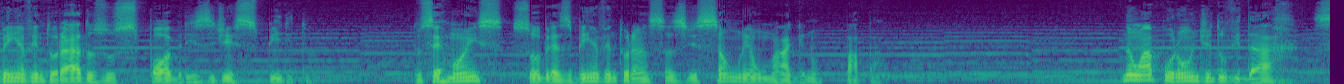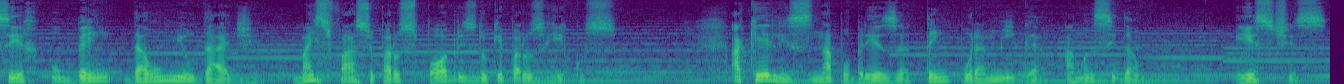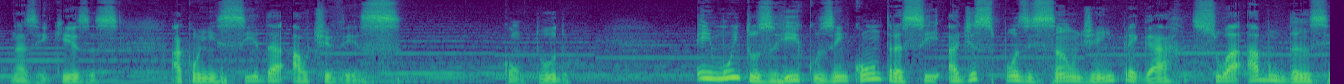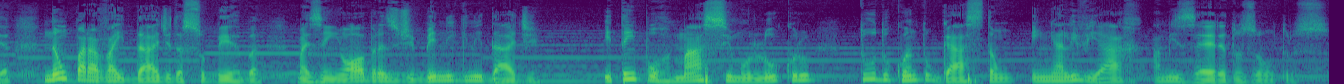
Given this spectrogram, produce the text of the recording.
Bem-aventurados os pobres de espírito. Dos sermões sobre as bem-aventuranças de São Leão Magno, Papa. Não há por onde duvidar ser o bem da humildade mais fácil para os pobres do que para os ricos. Aqueles na pobreza têm por amiga a mansidão. Estes, nas riquezas, a conhecida altivez. Contudo, em muitos ricos encontra-se a disposição de empregar sua abundância não para a vaidade da soberba, mas em obras de benignidade, e tem por máximo lucro tudo quanto gastam em aliviar a miséria dos outros.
